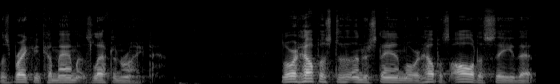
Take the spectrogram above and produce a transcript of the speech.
was breaking commandments left and right. Lord, help us to understand, Lord, help us all to see that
